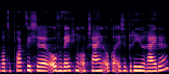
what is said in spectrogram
wat de praktische overwegingen ook zijn, ook al is het drie uur rijden.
